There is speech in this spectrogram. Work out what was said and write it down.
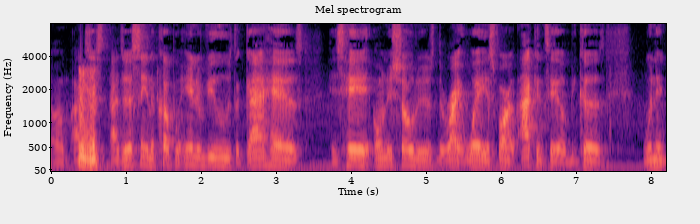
Um, I just I just seen a couple interviews. The guy has his head on his shoulders the right way, as far as I can tell, because when it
